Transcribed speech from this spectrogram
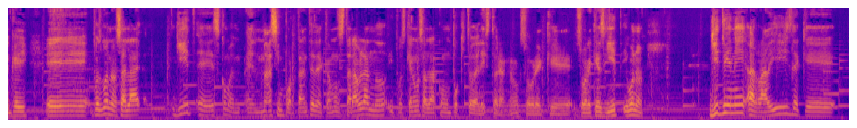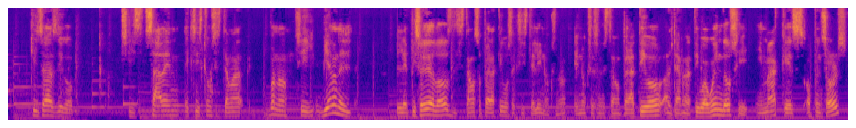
ok. Eh, pues bueno, o sea, la Git es como el, el más importante del que vamos a estar hablando y pues queremos hablar como un poquito de la historia, ¿no? Sobre qué, sobre qué es Git. Y bueno, Git viene a raíz de que quizás, digo, si saben, existe un sistema, bueno, si vieron el, el episodio 2 de sistemas operativos, existe Linux, ¿no? Linux es un sistema operativo alternativo a Windows y, y Mac, que es open source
